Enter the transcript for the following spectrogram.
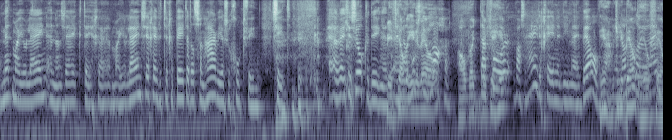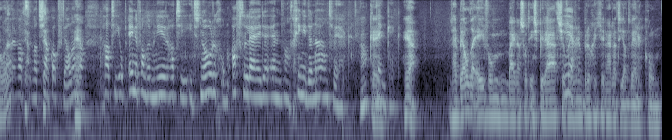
met Marjolein. En dan zei ik tegen Marjolein, zeg even tegen Peter dat zijn haar weer zo goed vindt, zit. uh, weet je, zulke dingen. Je en dan moest hij wel lachen. Al dat, Daarvoor dat heel... was hij degene die mij belde. Ja, want jullie belden heel veel, hè? Wat, ja. wat Jacques ook vertelde. En dan had hij op een of andere manier had hij iets nodig om af te leiden. En dan ging hij daarna aan het werk, okay. denk ik. Ja. Dus hij belde even om bijna een soort inspiratie of Ja. even een bruggetje nadat hij aan het werk kon.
